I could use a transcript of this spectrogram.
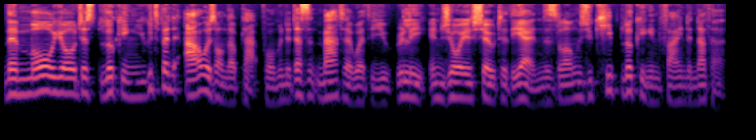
the more you're just looking, you could spend hours on their platform, and it doesn't matter whether you really enjoy a show to the end as long as you keep looking and find another.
